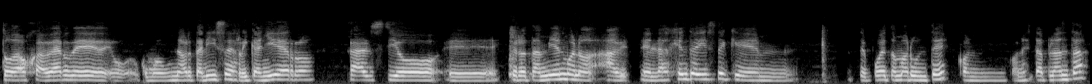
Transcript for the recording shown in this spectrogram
toda hoja verde o como una hortaliza, es rica en hierro, calcio, eh, pero también, bueno, eh, la gente dice que mm, se puede tomar un té con, con esta planta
